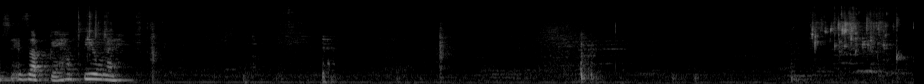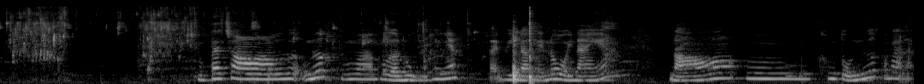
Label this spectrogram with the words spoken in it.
Mình sẽ dập cái hạt tiêu này. Chúng ta cho lượng nước vừa đủ thôi nhé. Tại vì là cái nồi này ấy, nó không tốn nước các bạn ạ.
